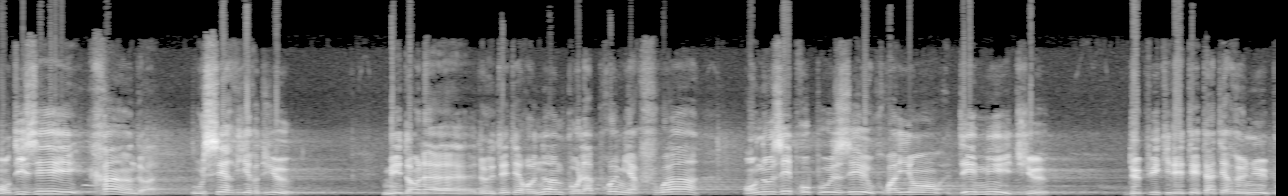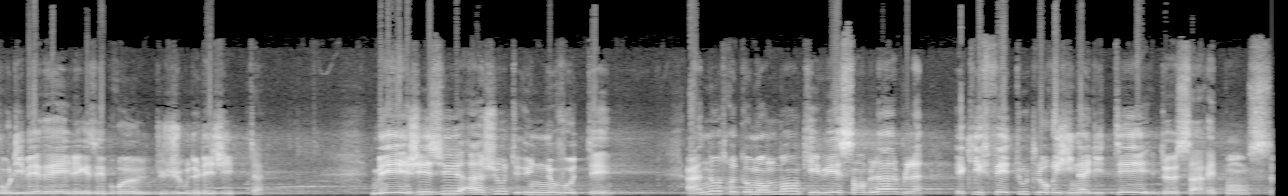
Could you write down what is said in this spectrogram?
on disait craindre ou servir Dieu. Mais dans, le Deutéronome, pour la première fois, on osait proposer aux croyants d'aimer Dieu depuis qu'il était intervenu pour libérer les Hébreux du joug de l'Égypte. Mais Jésus ajoute une nouveauté, un autre commandement qui lui est semblable et qui fait toute l'originalité de sa réponse.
